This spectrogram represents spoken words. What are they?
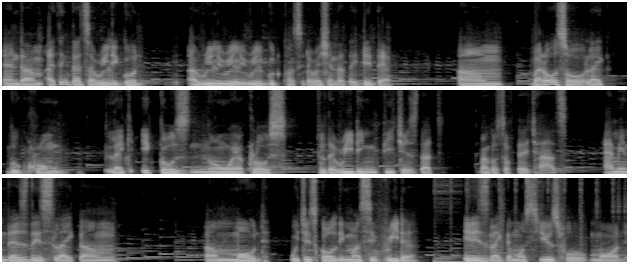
And um, I think that's a really good, a really, really, really good consideration that they did there. Um, but also, like Google Chrome, like it goes nowhere close to the reading features that Microsoft Edge has. I mean, there's this like um, um, mode which is called Immersive Reader. It is like the most useful mode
